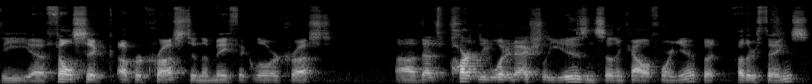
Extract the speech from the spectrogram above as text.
the uh, felsic upper crust and the mafic lower crust. Uh, that's partly what it actually is in Southern California, but other things.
